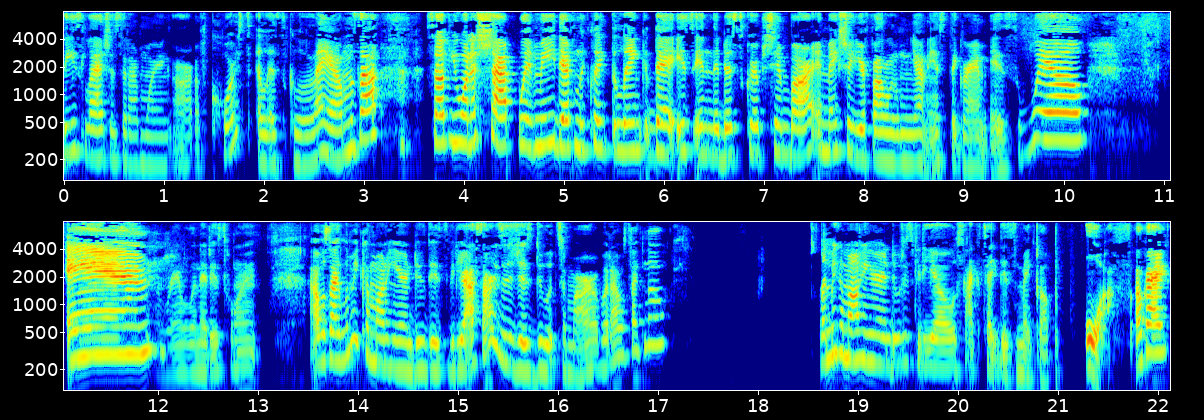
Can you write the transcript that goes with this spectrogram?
These lashes that I'm wearing are, of course, LS Glamz. So if you want to shop with me, definitely click the link that is in the description bar. And make sure you're following me on Instagram as well. And rambling at this point. I was like, let me come on here and do this video. I started to just do it tomorrow, but I was like, no, let me come on here and do this video so I can take this makeup off, okay?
